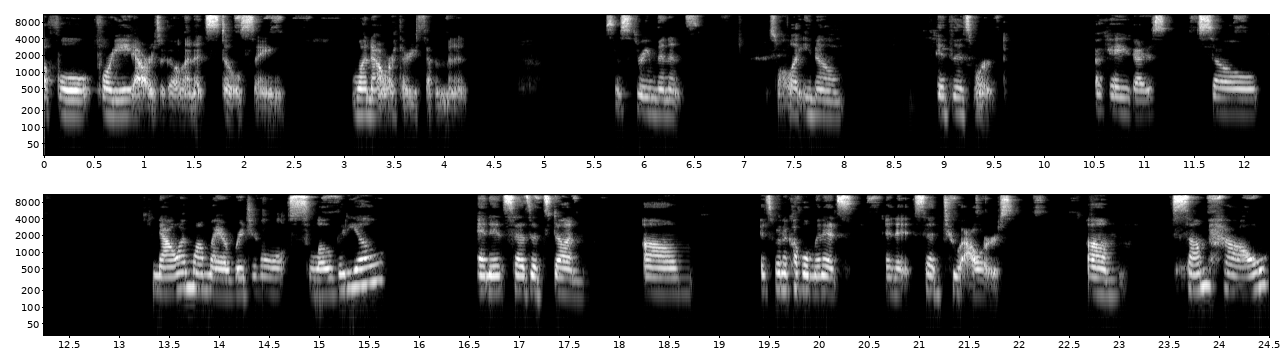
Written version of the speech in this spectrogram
a full 48 hours ago and it's still saying 1 hour 37 minutes. It says 3 minutes. So I'll let you know if this worked. Okay, you guys. So now I'm on my original slow video and it says it's done. Um, it's been a couple minutes and it said two hours. Um, somehow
